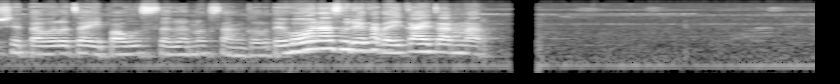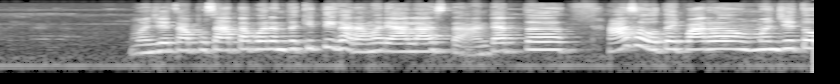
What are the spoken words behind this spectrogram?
शेतावरच आहे पाऊस सगळं नुकसान करतोय. हो ना सूर्यखाताई काय करणार? म्हणजे कापूस आतापर्यंत किती घरामध्ये आला असता. आणि त्यात असं होतंय पार म्हणजे तो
